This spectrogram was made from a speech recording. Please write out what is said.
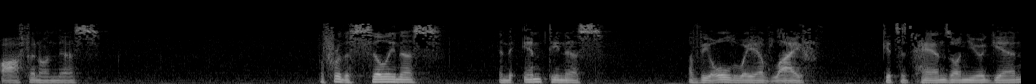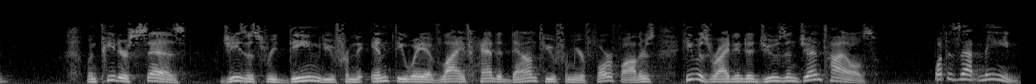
often on this. Before the silliness and the emptiness of the old way of life gets its hands on you again. When Peter says, Jesus redeemed you from the empty way of life handed down to you from your forefathers, he was writing to Jews and Gentiles. What does that mean?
